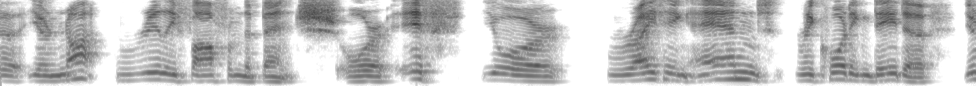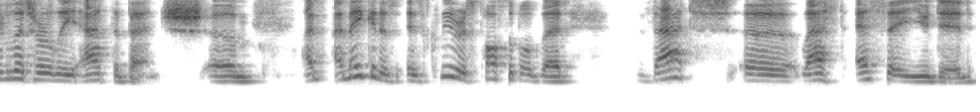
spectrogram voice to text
uh, you're not really far from the bench. Or if you're writing and recording data, you're literally at the bench. Um, I, I, make it as, as clear as possible that that uh, last assay you did,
